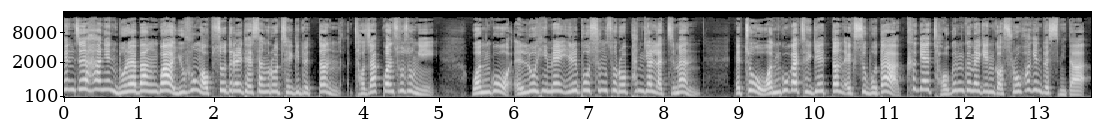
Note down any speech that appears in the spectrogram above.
퀸즈 한인 노래방과 유흥업소들을 대상으로 제기됐던 저작권 소송이 원고 엘로힘의 일부 승소로 판결났지만 애초 원고가 제기했던 액수보다 크게 적은 금액인 것으로 확인됐습니다.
